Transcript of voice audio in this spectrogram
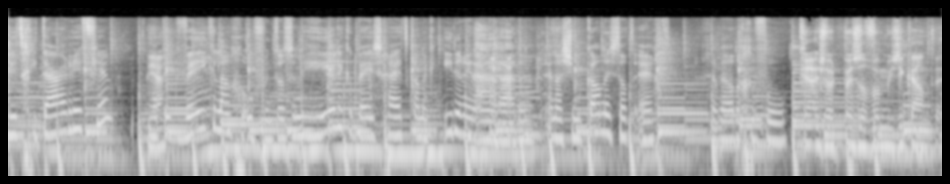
Dit gitaarriffje Ja. heb ik wekenlang geoefend. Dat is een heerlijke bezigheid, kan ik iedereen aanraden. En als je hem kan, is dat echt een geweldig gevoel. Kruiswoordpuzzel voor muzikanten.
